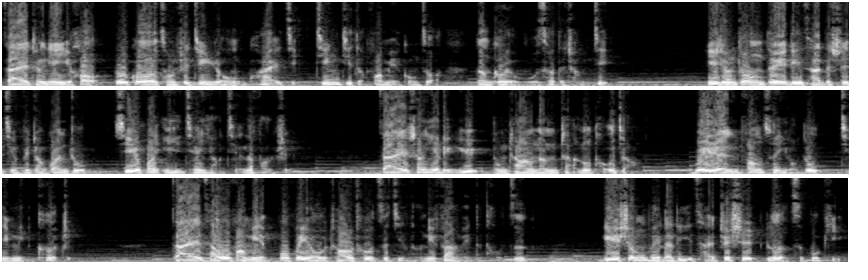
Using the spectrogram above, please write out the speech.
在成年以后，如果从事金融、会计、经济等方面工作，能够有不错的成绩。一生中对理财的事情非常关注，喜欢以钱养钱的方式，在商业领域通常能崭露头角，为人方寸有度，勤勉克制。在财务方面不会有超出自己能力范围的投资，一生为了理财之事乐此不疲，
